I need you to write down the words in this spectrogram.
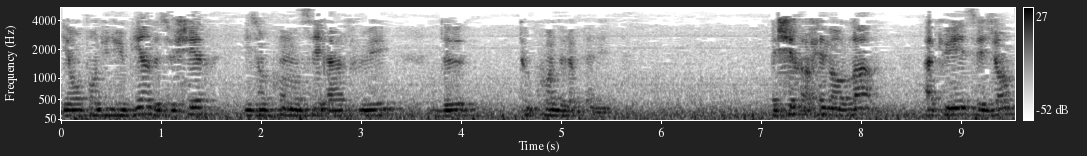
et ont entendu du bien de ce cher, ils ont commencé à affluer de tout coin de la planète. Le Cheikh Allah accueillait ces gens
